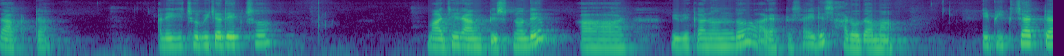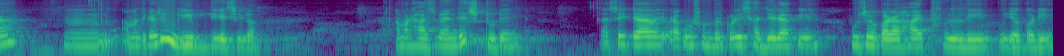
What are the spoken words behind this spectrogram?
তাকটা। আর এই যে ছবিটা দেখছ, মাঝে রামকৃষ্ণদেব আর বিবেকানন্দ আর একটা সাইডে সারদা মা। এই পিকচারটা আমাদেরকে একজন গিফট দিয়েছিল, আমার হাজব্যান্ডের স্টুডেন্ট সেইটা এরকম সুন্দর করে সাজিয়ে রাখি। পুজো করা হয়, ফুল দিয়ে পুজো করি।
